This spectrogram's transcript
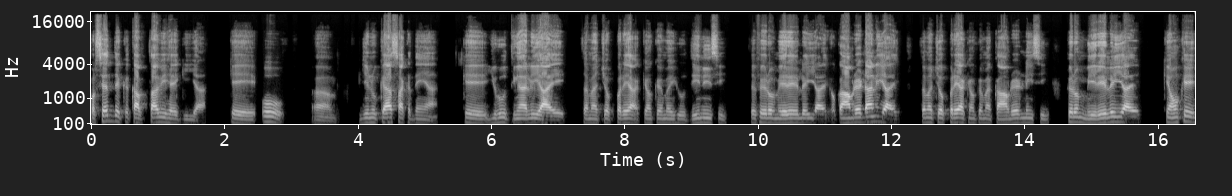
ਪ੍ਰਸਿੱਧ ਇੱਕ ਕਵਿਤਾ ਵੀ ਹੈਗੀ ਆ ਕਿ ਉਹ ਅਹ, ਜਿਹਨੂੰ ਕਹਿ ਸਕਦੇ ਆ ਕਿ ਯਹੂਦੀਆਂ ਲਈ ਆਏ ਤਾਂ ਮੈਂ ਚੁੱਪ ਰਿਹਾ ਕਿਉਂਕਿ ਮੈਂ ਯਹੂਦੀ ਨਹੀਂ ਸੀ ਤੇ ਫਿਰ ਉਹ ਮੇਰੇ ਲਈ ਆਏ। ਉਹ ਕਾਮਰੇਡਾਂ ਲਈ ਆਏ ਤਾਂ ਮੈਂ ਚੁੱਪ ਰਿਹਾ ਕਿਉਂਕਿ ਮੈਂ ਕਾਮਰੇਡ ਨਹੀਂ ਸੀ। ਫਿਰ ਉਹ ਮੇਰੇ ਲਈ ਆਏ ਕਿਉਂਕਿ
